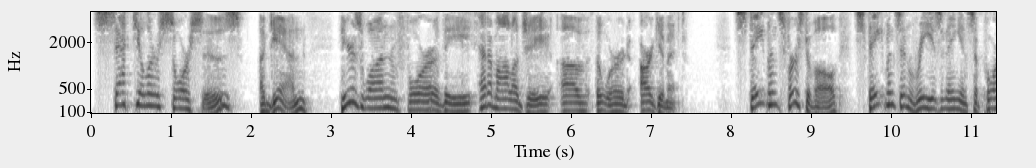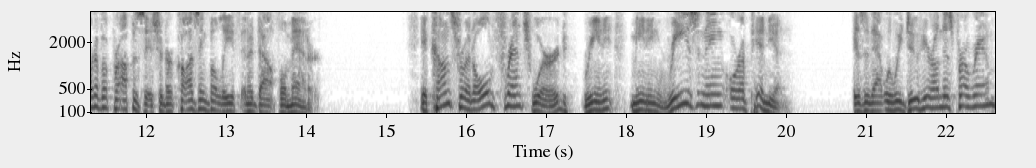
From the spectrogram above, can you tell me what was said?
secular sources. Again, here's one for the etymology of the word argument. Statements, first of all, statements and reasoning in support of a proposition or causing belief in a doubtful matter. It comes from an old French word meaning reasoning or opinion. Isn't that what we do here on this program?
